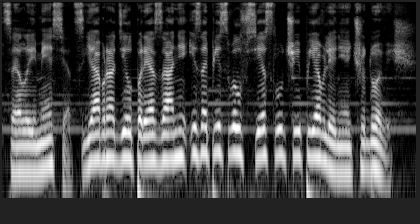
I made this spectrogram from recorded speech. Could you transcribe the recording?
Целый месяц я бродил по Рязани и записывал все случаи появления чудовищ.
